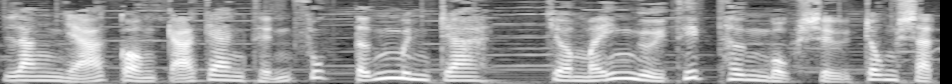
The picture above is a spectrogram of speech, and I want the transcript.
Lăng Nhã còn cả gan thỉnh Phúc Tấn minh tra, cho mấy người thiếp thân một sự trong sạch.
